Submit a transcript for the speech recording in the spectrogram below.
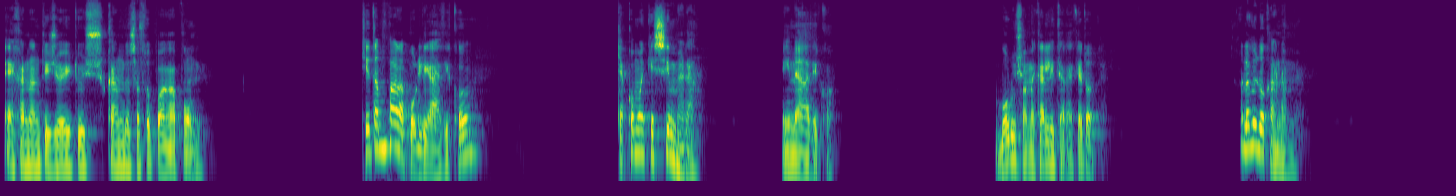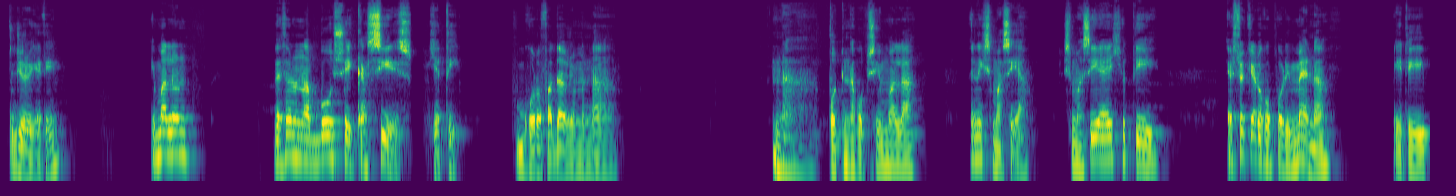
έχαναν τη ζωή τους κάνοντας αυτό που αγαπούν. Και ήταν πάρα πολύ άδικο και ακόμα και σήμερα είναι άδικο. Μπορούσαμε καλύτερα και τότε. Αλλά δεν το κάναμε. Δεν ξέρω γιατί. Ή μάλλον δεν θέλω να μπω σε εικασίες γιατί. Μπορώ φαντάζομαι να, να πω την άποψή μου, αλλά δεν έχει σημασία. Σημασία έχει ότι έστω και αργοπορημένα, γιατί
